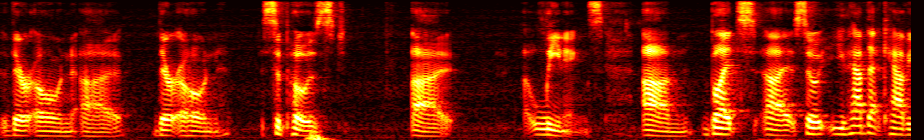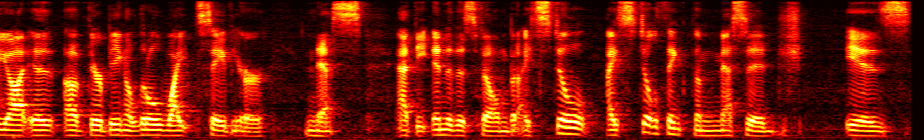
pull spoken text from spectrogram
their own uh, their own supposed uh, leanings. Um, but uh, so you have that caveat of, there being a little white saviorness at the end of this film but i still i still think the message is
